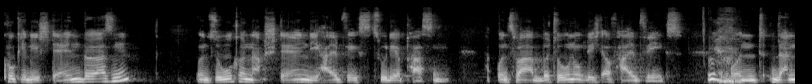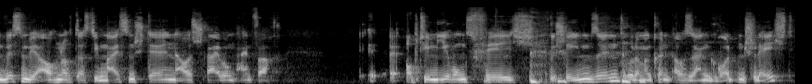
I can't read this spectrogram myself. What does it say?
guck in die Stellenbörsen und suche nach Stellen, die halbwegs zu dir passen. Und zwar Betonung liegt auf halbwegs. Und dann wissen wir auch noch, dass die meisten Stellenausschreibungen einfach äh, optimierungsfähig geschrieben sind oder man könnte auch sagen grottenschlecht.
